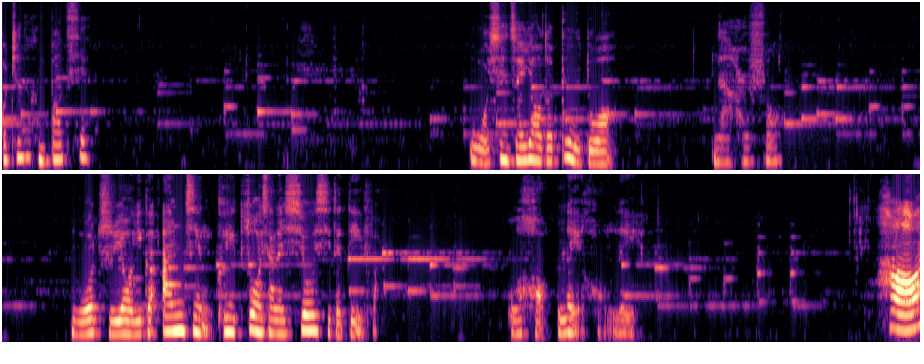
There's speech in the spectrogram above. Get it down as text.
我真的很抱歉。我现在要的不多，男孩说：“我只要一个安静、可以坐下来休息的地方。我好累，好累。”好啊。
